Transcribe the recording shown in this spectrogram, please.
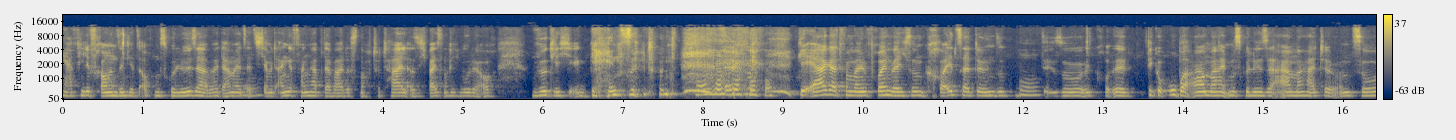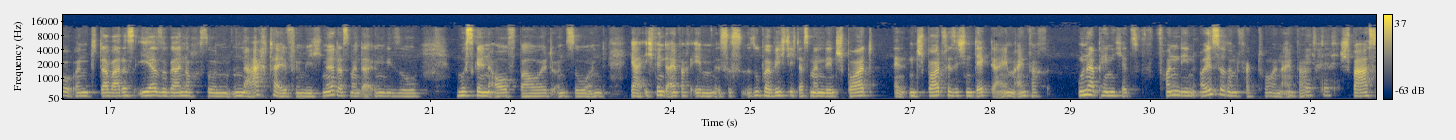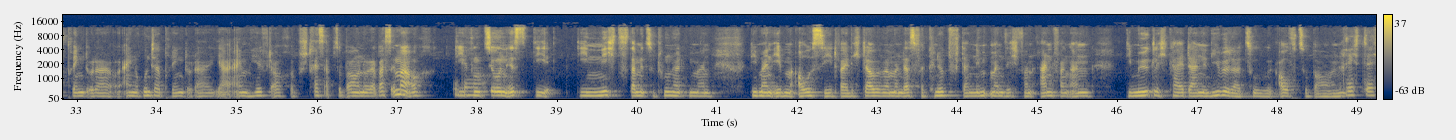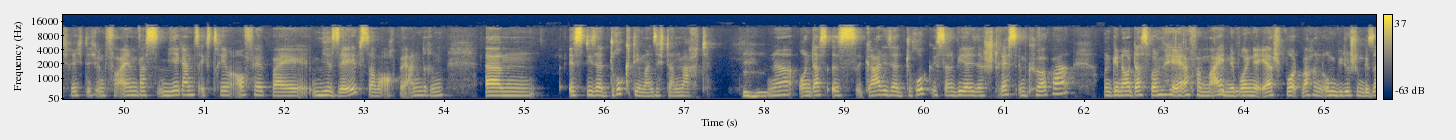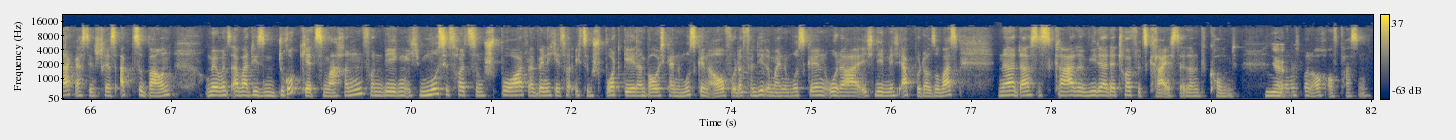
ja, viele Frauen sind jetzt auch muskulöser, aber damals, als ich damit angefangen habe, da war das noch total, also ich weiß noch, ich wurde auch wirklich gehänselt und äh, geärgert von meinen Freunden, weil ich so ein Kreuz hatte und so, mhm. so äh, dicke Oberarme, halt muskulöse Arme hatte und so. Und da war das eher sogar noch so ein Nachteil für mich, ne, dass man da irgendwie so Muskeln aufbaut und so. Und ja, ich finde einfach eben, es ist super wichtig, dass man den Sport, einen Sport für sich entdeckt, der einem einfach unabhängig jetzt von den äußeren Faktoren einfach Richtig. Spaß bringt oder einen runterbringt oder ja, einem hilft auch Stress abzubauen oder was immer auch die genau. Funktion ist, die, die nichts damit zu tun hat, wie man, wie man eben aussieht. Weil ich glaube, wenn man das verknüpft, dann nimmt man sich von Anfang an die Möglichkeit, da eine Liebe dazu aufzubauen. Richtig, richtig. Und vor allem, was mir ganz extrem auffällt bei mir selbst, aber auch bei anderen, ähm, ist dieser Druck, den man sich dann macht. Mhm. Ne? Und das ist, gerade dieser Druck ist dann wieder dieser Stress im Körper. Und genau das wollen wir ja vermeiden. Wir wollen ja eher Sport machen, um, wie du schon gesagt hast, den Stress abzubauen. Und wenn wir uns aber diesen Druck jetzt machen, von wegen, ich muss jetzt heute zum Sport, weil wenn ich jetzt heute nicht zum Sport gehe, dann baue ich keine Muskeln auf oder verliere meine Muskeln oder ich nehme nicht ab oder sowas. Ne? Das ist gerade wieder der Teufelskreis, der dann kommt. Ja. Da muss man auch aufpassen.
